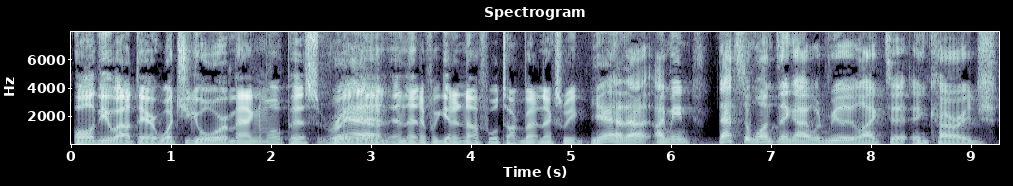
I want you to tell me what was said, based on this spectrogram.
All of you out there, what's your magnum opus? Write Yeah. in, and then if we get enough, we'll talk about it next week. Yeah, that I mean, that's the one thing I would really like to encourage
